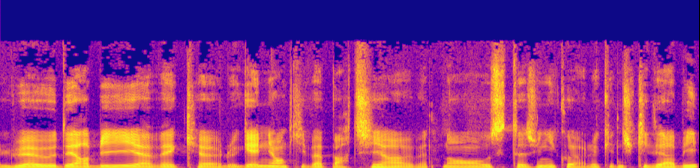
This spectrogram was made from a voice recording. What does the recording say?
l'UAE Derby avec le gagnant qui va partir maintenant aux États-Unis, le Kentucky Derby.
